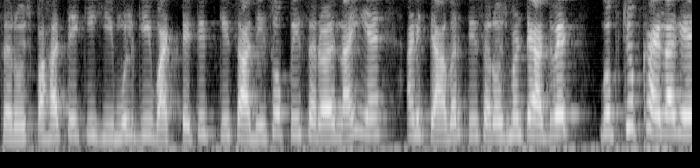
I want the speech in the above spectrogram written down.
सरोज पाहते की ही मुलगी वाटते तितकी साधी सोपी सरळ नाहीये आणि त्यावरती सरोज म्हणते अद्वैत गुपचूप खायला घे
